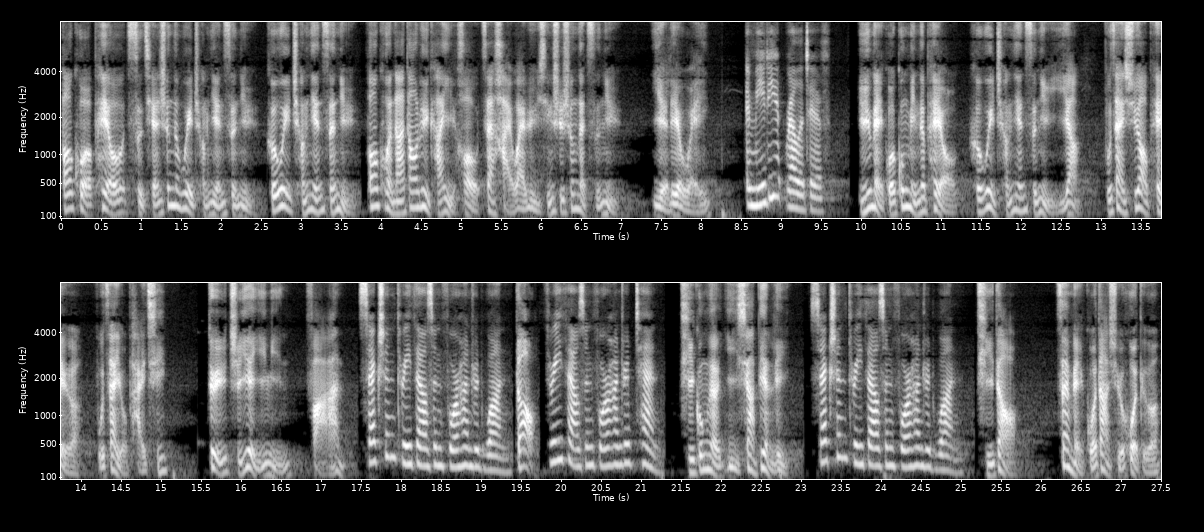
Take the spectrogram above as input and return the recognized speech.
包括配偶此前生的未成年子女和未成年子女，包括拿到绿卡以后在海外旅行时生的子女，也列为 Immediate relative. 与美国公民的配偶和未成年子女一样，不再需要配额，不再有排期。对于职业移民法案 Section 3401. 到 3410. 提供了以下便利：Section 3401. 提到，在美国大学获得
